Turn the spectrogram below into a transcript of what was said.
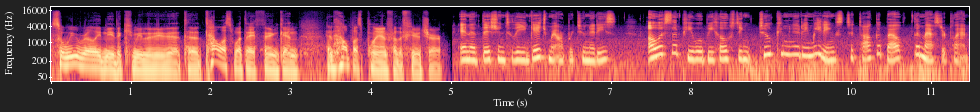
So we really need the community to, to, tell us what they think and, and help us plan for the future. In addition to the engagement opportunities, OSMP will be hosting two community meetings to talk about the master plan.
